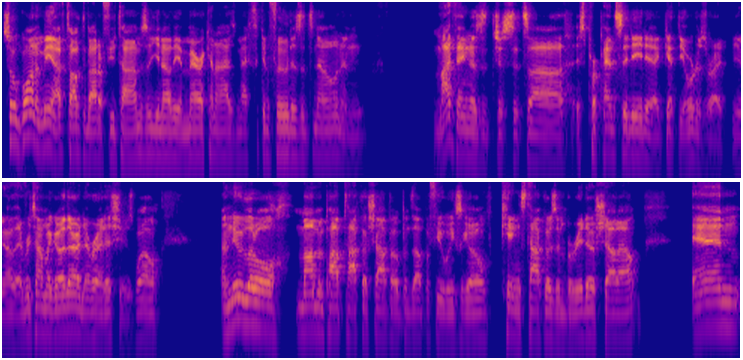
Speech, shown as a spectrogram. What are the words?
So Iguana Mia, I've talked about a few times. You know, the Americanized Mexican food as it's known, and my thing is it's just its uh its propensity to get the orders right. You know, every time I go there, I never had issues. Well, a new little mom and pop taco shop opens up a few weeks ago. King's Tacos and Burritos, shout out. And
